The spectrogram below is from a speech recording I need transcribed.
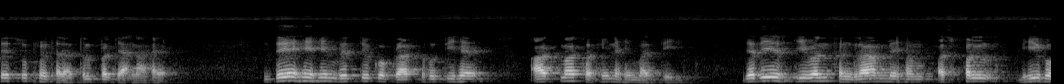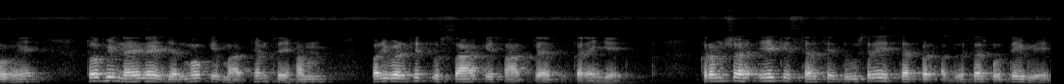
से सूक्ष्म धरातल पर जाना है। देह ही मृत्यु को प्राप्त होती है, आत्मा कभी नहीं मरती। यदि इस जीवन संग्राम में हम असफल भी होवें तो भी नए नए जन्मों के माध्यम से हम परिवर्तित उत्साह के साथ प्रयत्न करेंगे। क्रमशः एक स्तर से दूसरे स्तर पर अग्रसर होते हुए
